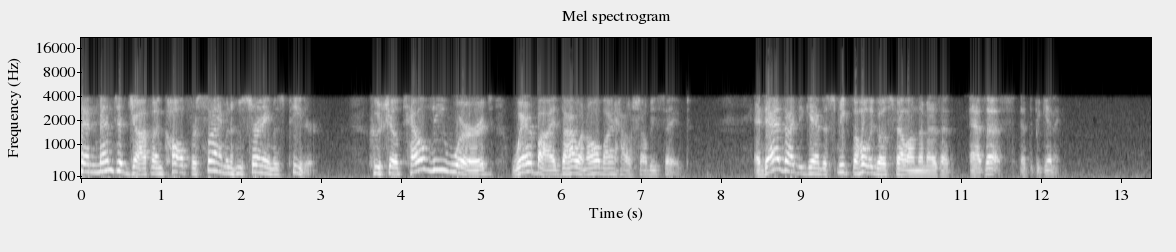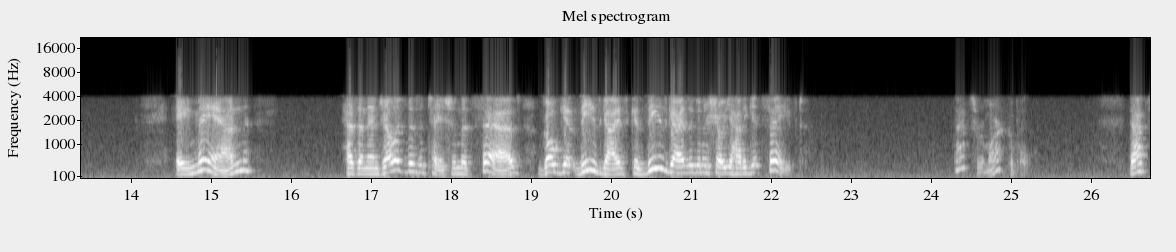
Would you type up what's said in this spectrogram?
Send men to Joppa and call for Simon, whose surname is Peter, who shall tell thee words whereby thou and all thy house shall be saved. And as I began to speak, the Holy Ghost fell on them as, at, as us at the beginning. A man has an angelic visitation that says, go get these guys because these guys are going to show you how to get saved. That's remarkable. That's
